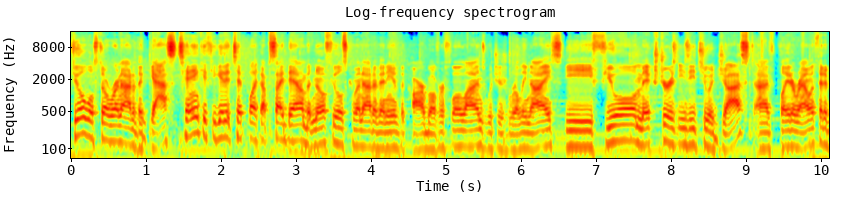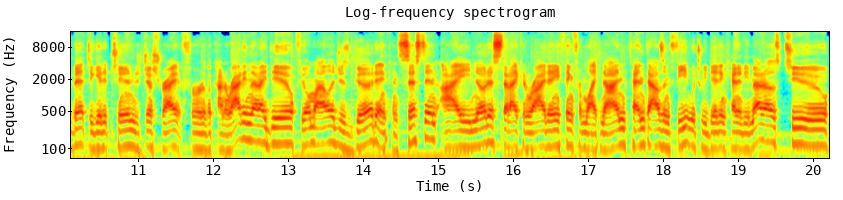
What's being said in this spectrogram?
Fuel will still run out of the gas tank if you get it tipped like upside down, but no fuel's coming out of any of the carb overflow lines, which is really nice. The fuel mixture is easy to adjust. I've played around with it a bit to get it tuned just right for the kind of riding that I do. Fuel mileage is good and consistent. I noticed that I can ride anything from like nine, 10,000 feet, which we did in Kennedy Meadows, to to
